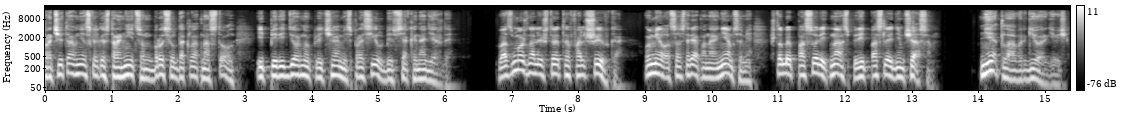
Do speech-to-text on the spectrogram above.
Прочитав несколько страниц, он бросил доклад на стол и, передернув плечами, спросил без всякой надежды. Возможно ли, что это фальшивка, умело состряпанная немцами, чтобы поссорить нас перед последним часом? Нет, Лавр Георгиевич,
